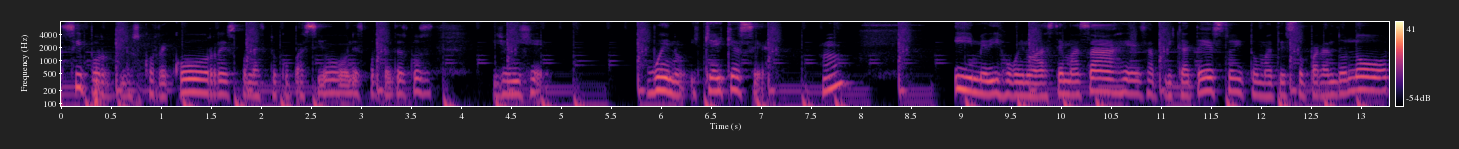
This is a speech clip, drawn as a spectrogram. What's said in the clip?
sí, por los correcorres, por las preocupaciones, por tantas cosas. Y yo dije, bueno, ¿y qué hay que hacer? Y me dijo, bueno, hazte masajes, aplícate esto y tómate esto para el dolor.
